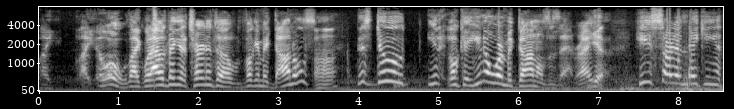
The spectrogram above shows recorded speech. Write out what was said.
like, like, oh, like when I was making a turn into fucking McDonald's, Uh huh. this dude, you okay, you know where McDonald's is at, right? Yeah. he started making it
